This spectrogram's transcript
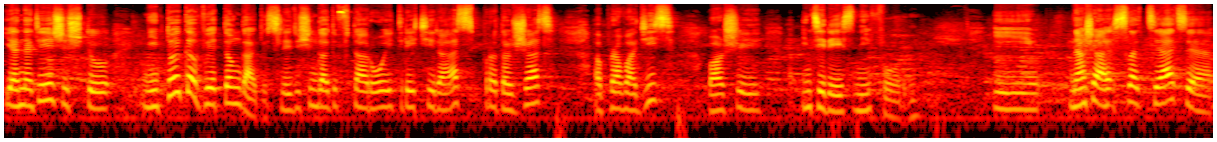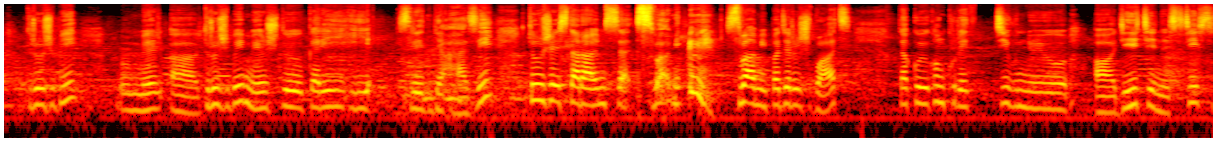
я надеюсь, что не только в этом году, в следующем году второй, третий раз продолжать а, проводить ваши интересные форумы. И наша ассоциация дружбы, ме- а, дружбы между Кореей и Средней Азии. Тоже стараемся с вами, с вами поддерживать такую конкурентивную а, деятельность с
